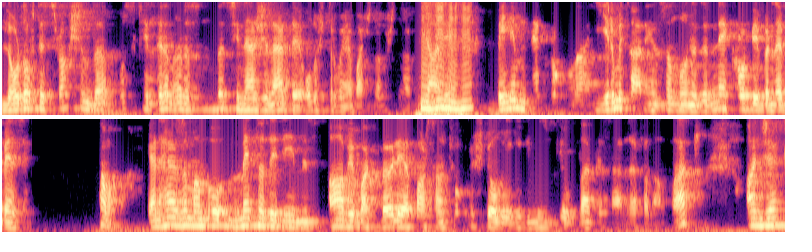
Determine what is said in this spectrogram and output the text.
Lord of Destruction'da bu skill'lerin arasında sinerjiler de oluşturmaya başlamışlardı. Yani benim Necro'mla 20 tane insanın oynadığı Necro birbirine benzer. Tamam. Yani her zaman bu meta dediğimiz abi bak böyle yaparsan çok güçlü oluyor dediğimiz build'lar vesaireler falan var. Ancak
